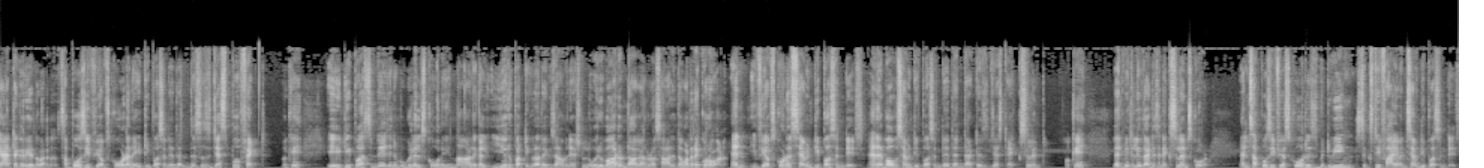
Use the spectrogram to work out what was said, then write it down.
കാറ്റഗറി എന്ന് പറയുന്നത് suppose if you have scored an eighty percentage then this is just perfect okay eighty പെർസെന്റേജിന് മുകളിൽ സ്കോർ ചെയ്യുന്ന ആളുകൾ ഈ ഒരു പർട്ടിക്കുലർ എക്സാമിനേഷനിൽ ഒരുപാട് ഉണ്ടാകാനുള്ള സാധ്യത വളരെ കുറവാണ്. And if you have scored a seventy percentage and above seventy percentage then that is just excellent okay let me tell you that is an excellent score and suppose if your score is between 65 and 70 percentage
